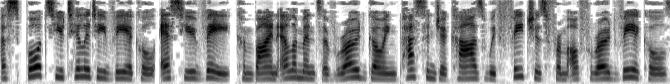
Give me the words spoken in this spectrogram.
A sports utility vehicle SUV combine elements of road-going passenger cars with features from off-road vehicles,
